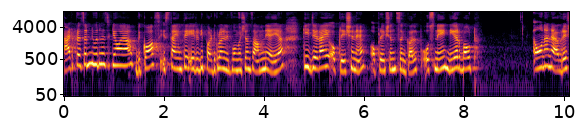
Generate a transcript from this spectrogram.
ਐਟ ਪ੍ਰੈਜ਼ੈਂਟ ਨਿਊਜ਼ ਵਿੱਚ ਕਿਉਂ ਆਇਆ ਬਿਕੋਜ਼ ਇਸ ਟਾਈਮ ਤੇ ਇਹ ਜਿਹੜੀ ਪਾਰਟਿਕੂਲਰ ਇਨਫੋਰਮੇਸ਼ਨ ਸਾਹਮਣੇ ਆਈ ਹੈ ਕਿ ਜਿਹੜਾ ਇਹ ਆਪਰੇਸ਼ਨ ਹੈ ਆਪਰੇਸ਼ਨ ਸੰਕਲਪ ਉਸਨੇ near about on an average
